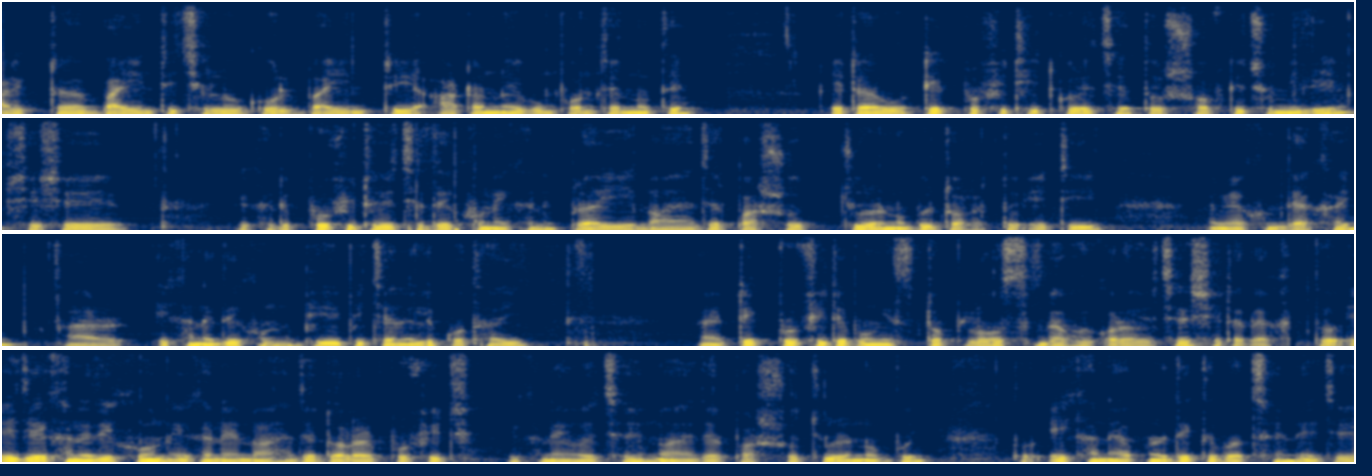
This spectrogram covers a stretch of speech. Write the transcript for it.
আরেকটা বাই এন্ট্রি ছিল গোল্ড বাই এন্ট্রি আটান্ন এবং পঞ্চান্নতে, এটাও টেক প্রফিট হিট করেছে। তো সব কিছু মিলিয়ে শেষে এখানে প্রফিট হয়েছে, দেখুন এখানে, প্রায় নয় হাজার পাঁচশো চুরানব্বই ডলার। তো এটি আমি এখন দেখাই। আর এখানে দেখুন, ভিআইপি চ্যানেলে কোথায় টেক প্রফিট এবং স্টপ লস ব্যবহার করা হয়েছে, সেটা দেখা। তো এই যে এখানে দেখুন, এখানে নয় হাজার ডলার প্রফিট এখানে হয়েছে, নয় হাজার পাঁচশো চুরানব্বই। তো এখানে আপনারা দেখতে পাচ্ছেন এই যে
